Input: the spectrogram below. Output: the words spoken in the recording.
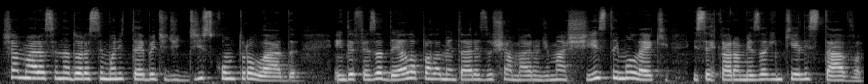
chamar a senadora Simone Tebet de descontrolada. Em defesa dela, parlamentares o chamaram de machista e moleque e cercaram a mesa em que ele estava.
